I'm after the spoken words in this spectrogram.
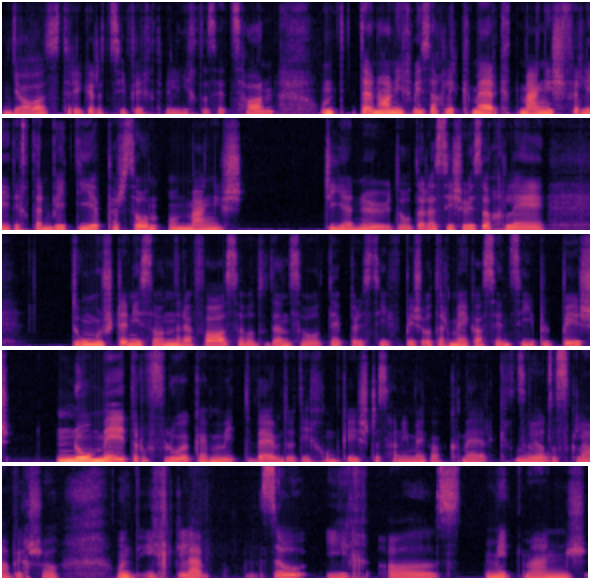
ja, es triggert sie vielleicht, weil ich das jetzt habe. Und dann habe ich wie so ein bisschen gemerkt, manchmal verleide ich dann wie die Person und manchmal die nicht. Oder es ist wie so ein bisschen, du musst dann in so einer Phase, wo du dann so depressiv bist oder mega sensibel bist, noch mehr darauf schauen, mit wem du dich umgehst. Das habe ich mega gemerkt. So. Ja, das glaube ich schon. Und ich glaube, so ich als Mitmensch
